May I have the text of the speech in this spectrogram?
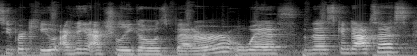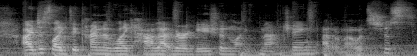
super cute. I think it actually goes better with the Scindapsus. I just like to kind of like have that variegation like matching. I don't know, it's just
